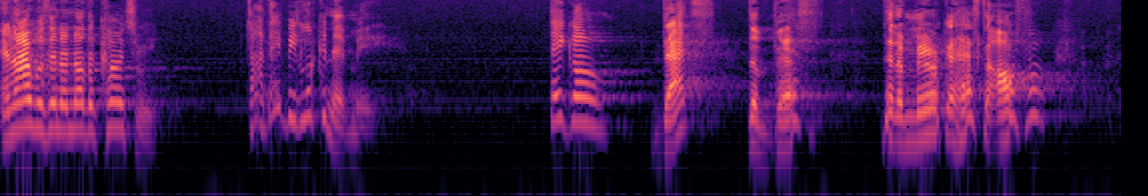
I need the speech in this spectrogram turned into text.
and I was in another country, John, they'd be looking at me. They go, that's the best that America has to offer?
